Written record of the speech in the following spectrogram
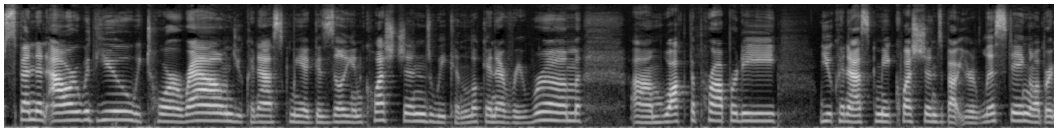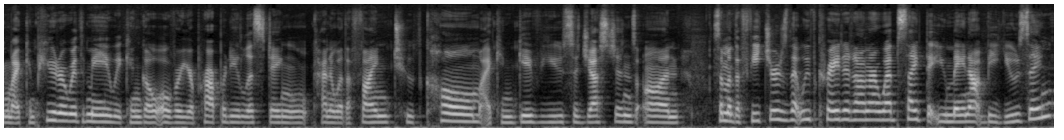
spend an hour with you. We tour around. You can ask me a gazillion questions. We can look in every room, um, walk the property. You can ask me questions about your listing. I'll bring my computer with me. We can go over your property listing kind of with a fine tooth comb. I can give you suggestions on some of the features that we've created on our website that you may not be using.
